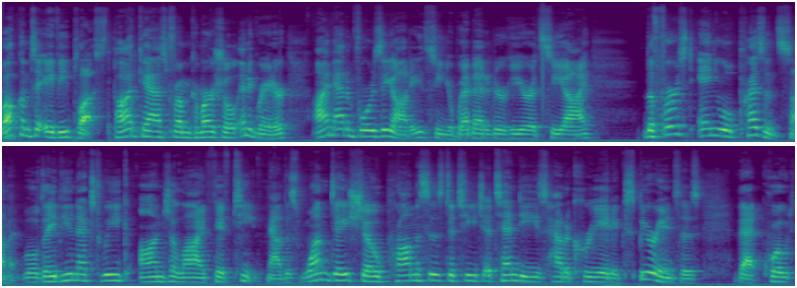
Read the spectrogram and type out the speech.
welcome to AV Plus, the podcast from Commercial Integrator. I'm Adam Forziati, senior web editor here at CI. The first annual Presence Summit will debut next week on July 15th. Now, this one day show promises to teach attendees how to create experiences that, quote,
